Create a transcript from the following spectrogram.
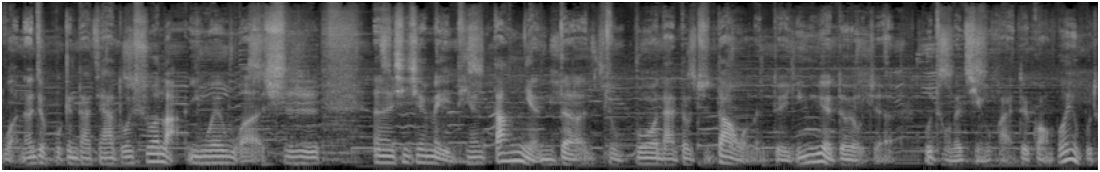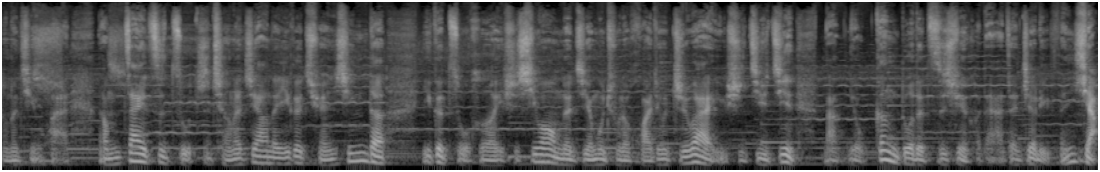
我呢就不跟大家多说了，因为我是，嗯，谢谢每天当年的主播，大家都知道，我们对音乐都有着不同的情怀，对广播有不同的情怀。那我们再次组织成了这样的一个全新的一个组合，也是希望我们的节目除了怀旧之外，与时俱进，那有更多的资讯和大家在这里分享。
